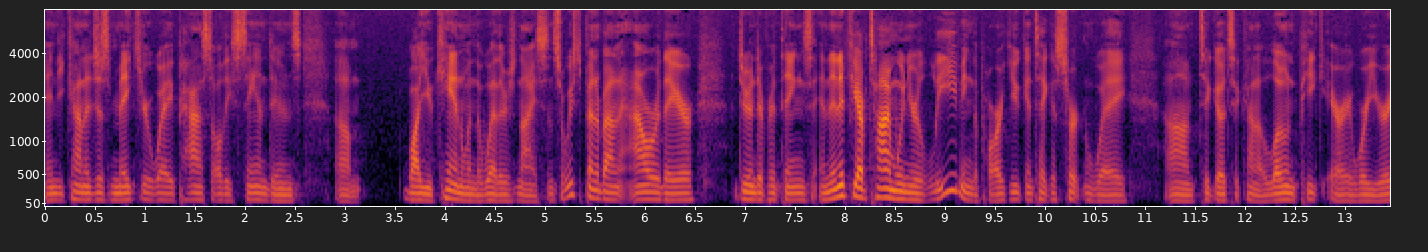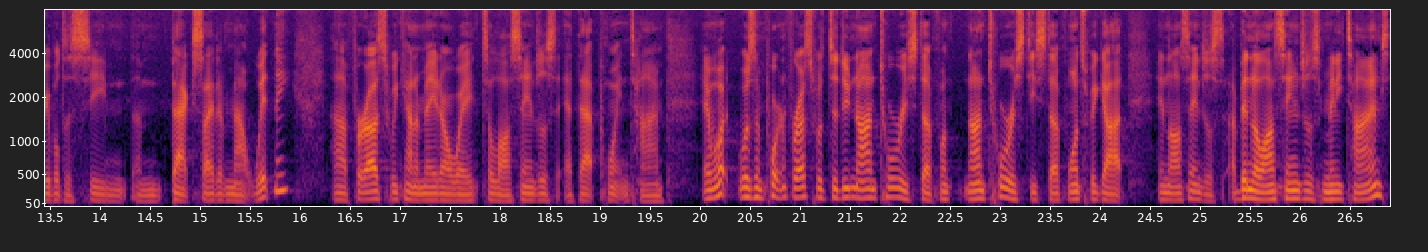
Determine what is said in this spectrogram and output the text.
and you kind of just make your way past all these sand dunes um, while you can when the weather's nice. And so we spent about an hour there doing different things. And then if you have time when you're leaving the park, you can take a certain way um, to go to kind of Lone Peak area where you're able to see the backside of Mount Whitney. Uh, for us, we kind of made our way to Los Angeles at that point in time. And what was important for us was to do non-touristy stuff, non-touristy stuff once we got in Los Angeles. I've been to Los Angeles many times,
